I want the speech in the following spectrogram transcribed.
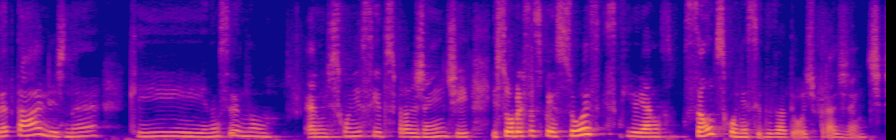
detalhes, né, que não se não eram desconhecidos para a gente e sobre essas pessoas que eram são desconhecidas até hoje para a gente.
